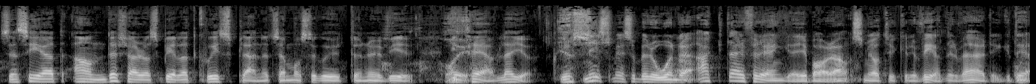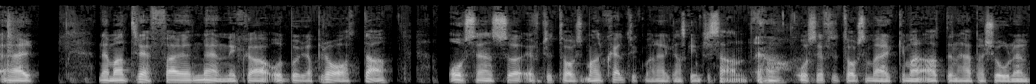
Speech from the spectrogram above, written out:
Sen ser jag att Anders här har spelat Quiz Planet så jag måste gå ut och nu. Vi, vi tävlar ju. Just Ni som är så beroende, akta er för en grej bara som jag tycker är vedervärdig. Det är när man träffar en människa och börjar prata och sen så efter ett tag, man själv tycker man det här är ganska intressant. Och så efter ett tag så märker man att den här personen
